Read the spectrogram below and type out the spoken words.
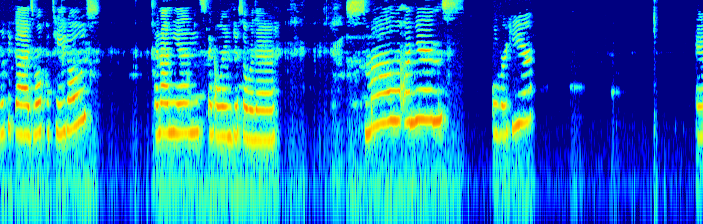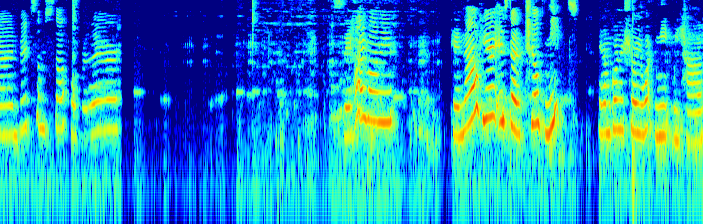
Look at guys, raw potatoes and onions and oranges over there. Small onions over here. And big some stuff over there. Say hi, mommy. Okay, now here is the chilled meat. And I'm going to show you what meat we have.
